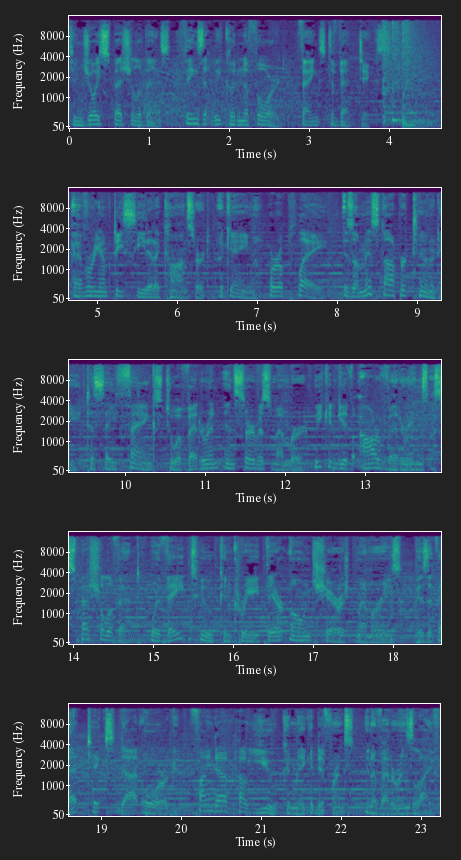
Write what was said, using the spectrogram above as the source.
to enjoy special events, things that we couldn't afford, thanks to VetTix. Every empty seat at a concert, a game, or a play is a missed opportunity to say thanks to a veteran and service member. We can give our veterans a special event where they too can create their own cherished memories. Visit vettix.org. Find out how you can make a difference in a veteran's life.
